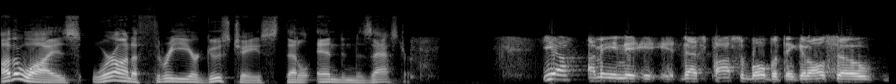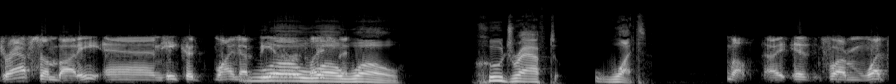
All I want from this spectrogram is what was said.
Otherwise, we're on a three year goose chase that'll end in disaster. Yeah, I mean it, it, that's possible, but they could also draft somebody, and he could wind up being a Whoa, whoa, replacement. whoa. Who draft what? Well, I, it, from what's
